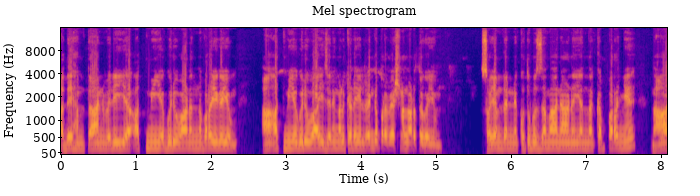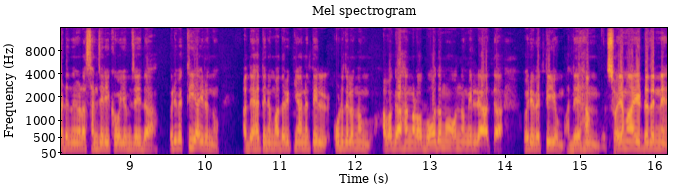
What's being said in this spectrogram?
അദ്ദേഹം താൻ വലിയ ആത്മീയ ഗുരുവാണെന്ന് പറയുകയും ആ ആത്മീയ ഗുരുവായി ജനങ്ങൾക്കിടയിൽ രംഗപ്രവേശനം നടത്തുകയും സ്വയം തന്നെ കുത്തുബുസമാനാണ് എന്നൊക്കെ പറഞ്ഞ് നാട് നീളെ സഞ്ചരിക്കുകയും ചെയ്ത ഒരു വ്യക്തിയായിരുന്നു. അദ്ദേഹത്തിന് മതവിജ്ഞാനത്തിൽ കൂടുതലൊന്നും അവഗാഹങ്ങളോ ബോധമോ ഒന്നുമില്ലാത്ത ഒരു വ്യക്തിയും അദ്ദേഹം സ്വയമായിട്ട് തന്നെ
